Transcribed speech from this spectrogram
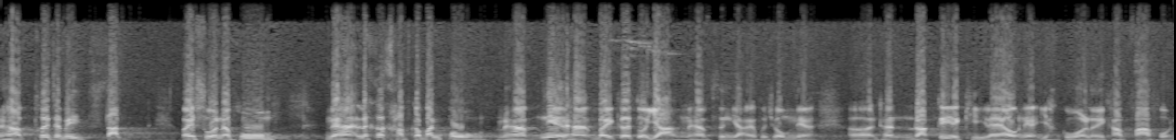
นะครับ เพื่อจะไปซัดไปสวนภูมิ นะฮะแล้วก็ขับกับบ้านโป่งนะครับเนี่ยนะฮะไบเกอร์ตัวอย่างนะครับ ซึ่งอยากให้ผู้ชมเนี่ยเอ่อถ้ารักที่จะขี่แล้วเนี่ยอย่ากกลัวเลยครับฟ้าฝน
